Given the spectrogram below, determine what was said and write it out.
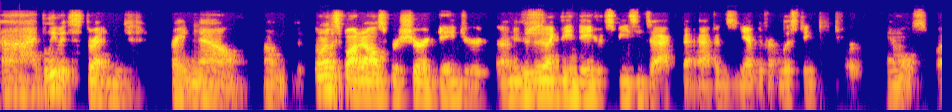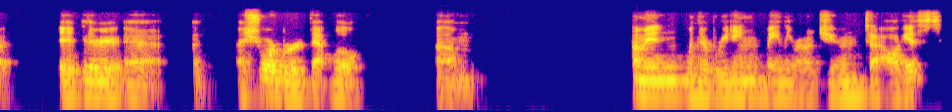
Uh, I believe it's threatened right now. Um, one of the spotted owls for sure endangered. I mean, there's like the Endangered Species Act that happens, and you have different listings for animals, but it, they're uh, a, a shorebird that will um, come in when they're breeding, mainly around June to August,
